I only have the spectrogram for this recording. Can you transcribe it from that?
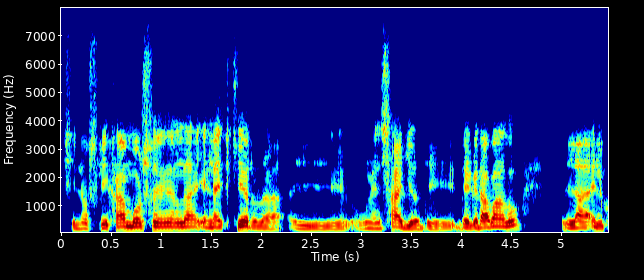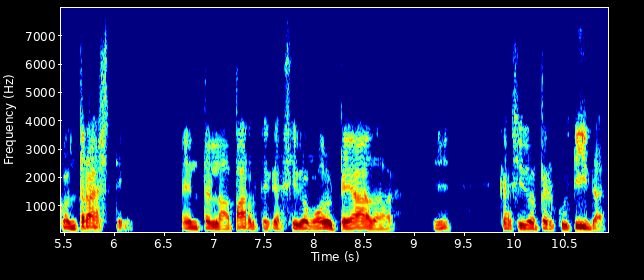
Si nos fijamos en la, izquierda, un ensayo de, grabado, el contraste entre la parte que ha sido golpeada, que ha sido percutida,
